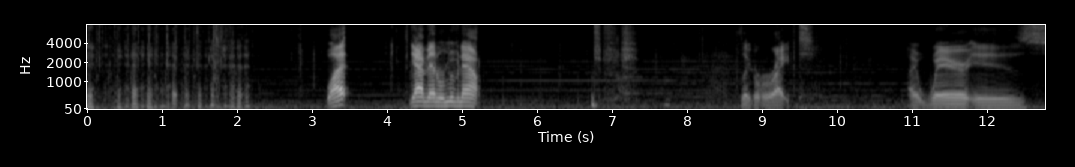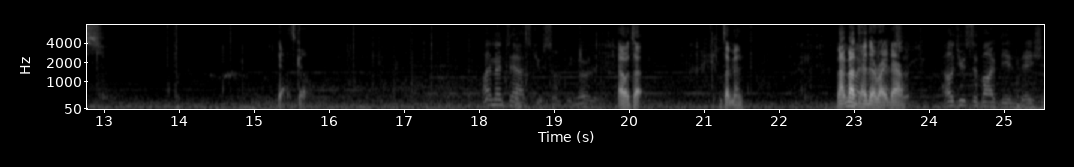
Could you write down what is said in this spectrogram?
on. what? Yeah, man, we're moving out. it's like, right. Alright, where is... Yeah, let's go. I meant to ask you something earlier. Oh, what's up? What's up, man? I'm about to head there right now. How'd you survive the invasion?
